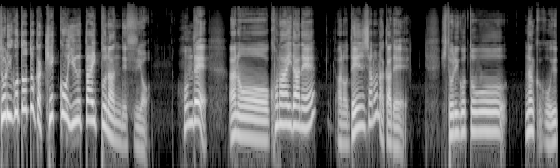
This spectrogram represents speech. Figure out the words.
独り言とか結構言うタイプなんですよ。ほんであのー、この間ねあの電車の中で独り言をなんかこう言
